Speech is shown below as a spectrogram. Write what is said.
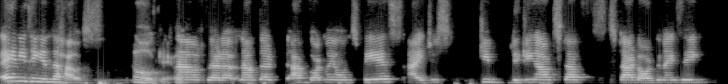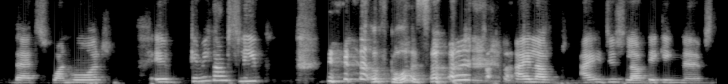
Anything in the house. Oh, okay. Now that I, now that I've got my own space, I just keep digging out stuff, start organizing. That's one more. If can we count sleep? of course. I love. I just love taking naps.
